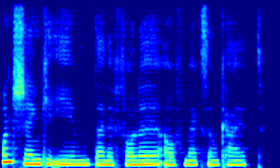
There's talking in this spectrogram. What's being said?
und schenke ihm deine volle Aufmerksamkeit.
